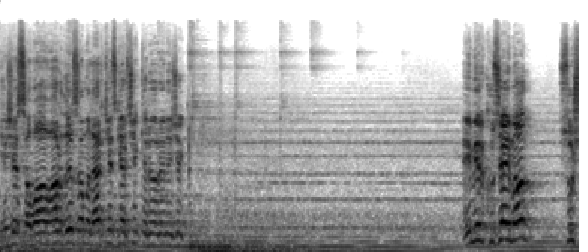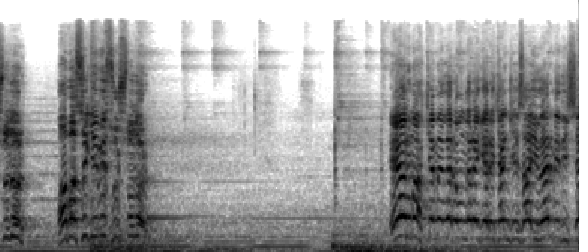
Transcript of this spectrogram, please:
Gece sabaha vardığı zaman herkes gerçekleri öğrenecek. Emir Kuzeyman suçludur. Babası gibi suçludur. Eğer mahkemeler onlara gereken cezayı vermediyse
